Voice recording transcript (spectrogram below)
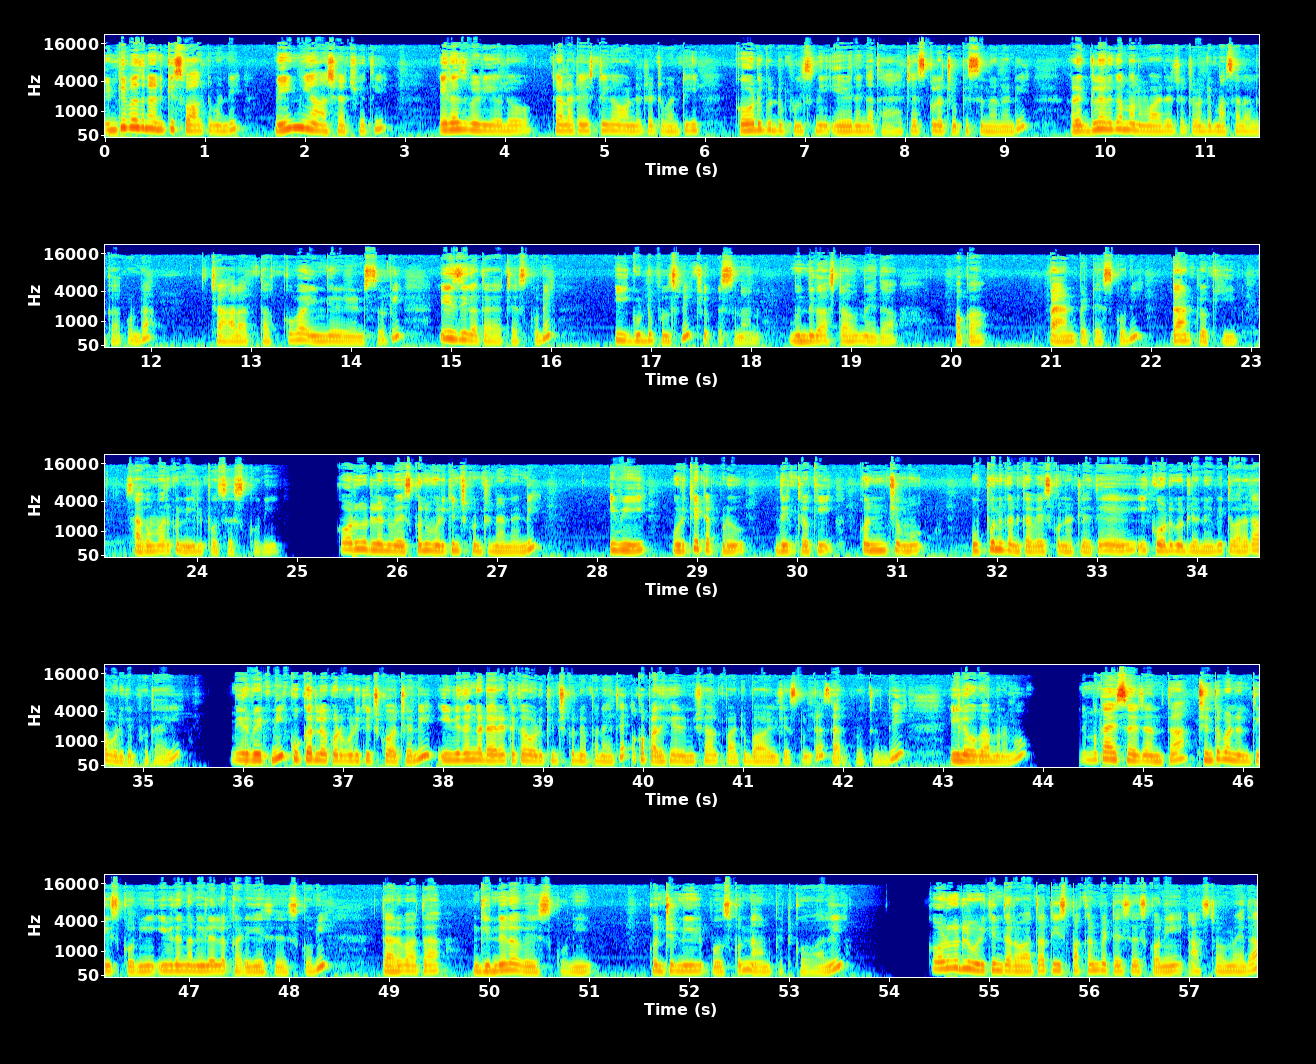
ఇంటి భోజనానికి స్వాగతం అండి. నేను మీ ఆశాచ్యుతి ఈరోజు వీడియోలో చాలా టేస్టీగా వండేటటువంటి కోడిగుడ్డు పులుసుని ఏ విధంగా తయారు చేసుకోలో చూపిస్తున్నానండి. రెగ్యులర్గా మనం వాడేటటువంటి మసాలాలు కాకుండా చాలా తక్కువ ఇంగ్రీడియంట్స్ తోటి ఈజీగా తయారు చేసుకుని ఈ గుడ్డు పులుసుని చూపిస్తున్నాను. ముందుగా స్టవ్ మీద ఒక ప్యాన్ పెట్టేసుకొని దాంట్లోకి సగం వరకు నీళ్ళు పోసేసుకొని కోడిగుడ్లను వేసుకొని ఉడికించుకుంటున్నానండి. ఇవి ఉడికేటప్పుడు దీంట్లోకి కొంచెము ఉప్పును కనుక వేసుకున్నట్లయితే ఈ కోడిగుడ్లు అనేవి త్వరగా ఉడికిపోతాయి. మీరు వీటిని కుక్కర్లో కూడా ఉడికించుకోవచ్చండి. ఈ విధంగా డైరెక్ట్గా ఉడికించుకునే పని అయితే ఒక పదిహేను నిమిషాల పాటు బాయిల్ చేసుకుంటే సరిపోతుంది. ఈలోగా మనము నిమ్మకాయ సైజ్ అంతా చింతపండుని తీసుకొని ఈ విధంగా నీళ్ళలో కడిగేసేసుకొని తర్వాత గిన్నెలో వేసుకొని కొంచెం నీళ్ళు పోసుకొని నానబెట్టుకోవాలి కోడిగుడ్లు ఉడికిన తర్వాత తీసి పక్కన పెట్టేసేసుకొని ఆ స్టవ్ మీద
